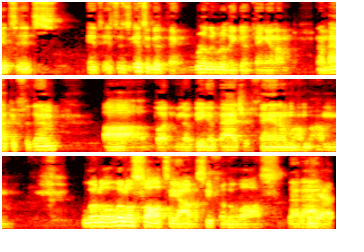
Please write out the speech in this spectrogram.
it's it's it's it's it's a good thing, really really good thing, and I'm and I'm happy for them. Uh, but you know, being a Badger fan, I'm I'm, I'm a little a little salty, obviously, for the loss that happened.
